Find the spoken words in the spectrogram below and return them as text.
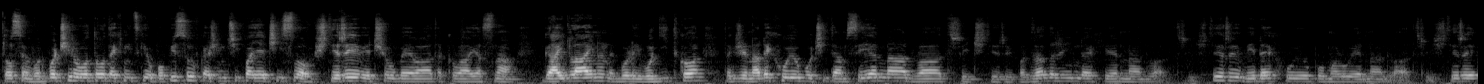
to jsem odbočil od toho technického popisu, v každém případě číslo 4 většinou bývá taková jasná guideline neboli vodítko, takže nadechuju, počítám si 1, 2, 3, 4, pak zadržím dech 1, 2, 3, 4, vydechuju pomalu 1, 2, 3, 4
